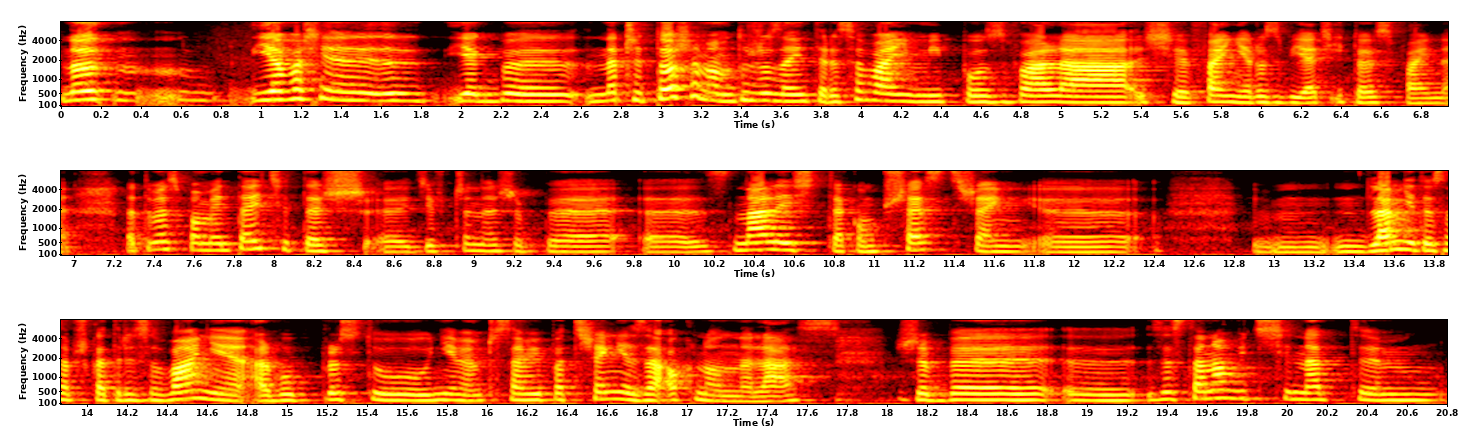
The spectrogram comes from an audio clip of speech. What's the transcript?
No, mm, ja właśnie y, jakby, znaczy to, że mam dużo zainteresowań mi pozwala się fajnie rozwijać i to jest fajne. Natomiast pamiętajcie też y, dziewczyny, żeby y, znaleźć taką przestrzeń dla mnie to jest na przykład rysowanie, albo po prostu, nie wiem, czasami patrzenie za okno na las, żeby y, zastanowić się nad tym,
